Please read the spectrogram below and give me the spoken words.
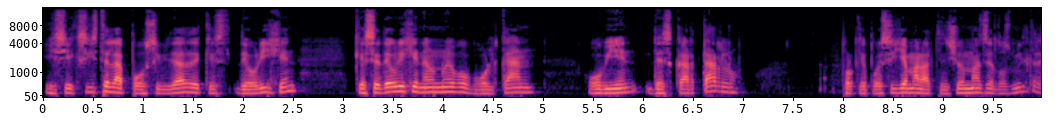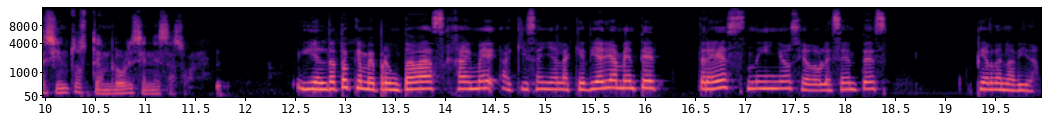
y si existe la posibilidad de que de origen que se dé origen a un nuevo volcán o bien descartarlo porque pues sí llama la atención más de 2.300 temblores en esa zona. Y el dato que me preguntabas, Jaime, aquí señala que diariamente tres niños y adolescentes pierden la vida.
